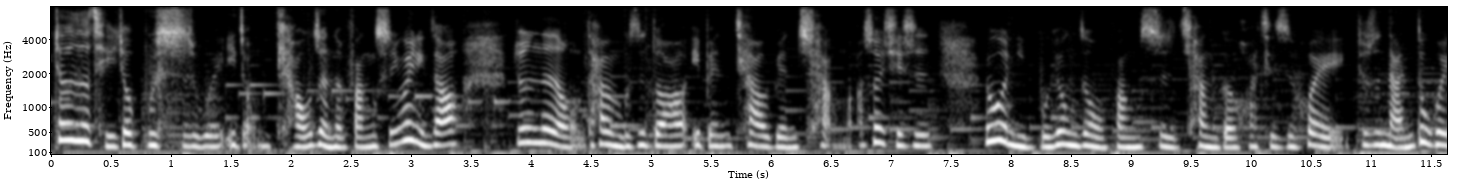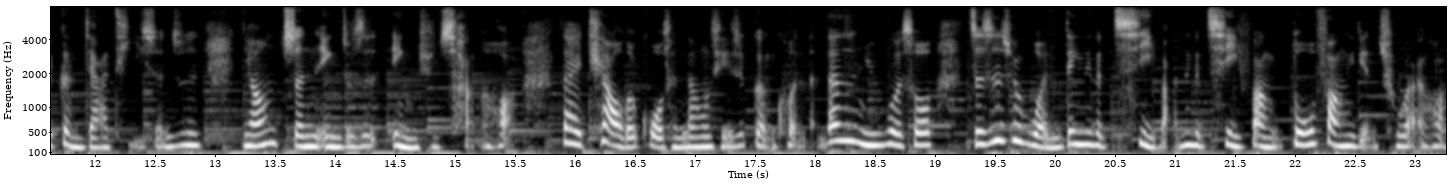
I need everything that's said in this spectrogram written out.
就是其实就不失为一种调整的方式，因为你知道，就是那种他们不是都要一边跳一边唱嘛，所以其实如果你不用这种方式唱歌的话，其实会就是难度会更加提升。就是你要用真音，就是硬去唱的话，在跳的过程当中其实是更困难。但是你如果说只是去稳定那个气，把那个气放多放一点出来的话，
